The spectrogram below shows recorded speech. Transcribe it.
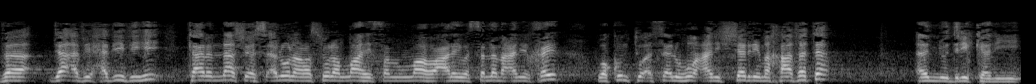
فجاء في حديثه كان الناس يسألون رسول الله صلى الله عليه وسلم عن الخير وكنت أسأله عن الشر مخافة أن يدركني.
